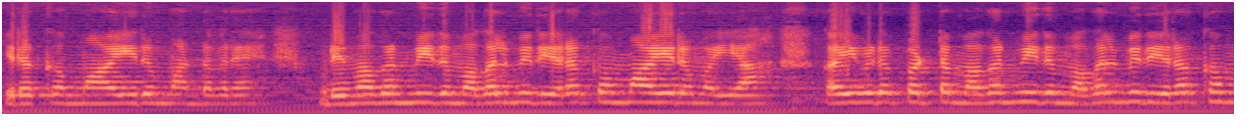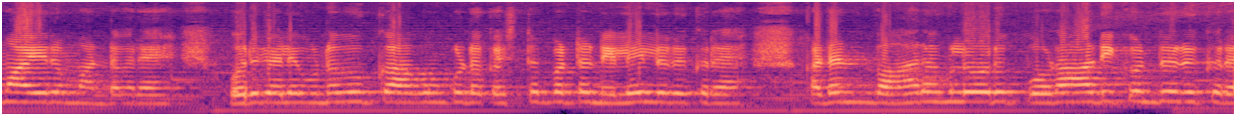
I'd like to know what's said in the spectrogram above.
இரக்கமாயிரும் ஆண்டவரே உடைய மகன் மீது மகள் மீது இரக்கமாயிரும் ஐயா. கைவிடப்பட்ட மகன் மீது மகள் மீது இரக்கமாயிரும் ஆண்டவரே ஒருவேளை உணவுக்காகவும் கூட கஷ்டப்பட்ட நிலையில் இருக்கிற கடன் பாரங்களோடு போராடி கொண்டு இருக்கிற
